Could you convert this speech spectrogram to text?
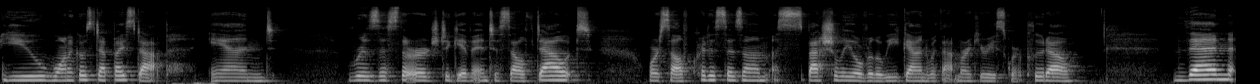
You want to go step by step and resist the urge to give in to self doubt or self criticism, especially over the weekend with that Mercury square Pluto. Then,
